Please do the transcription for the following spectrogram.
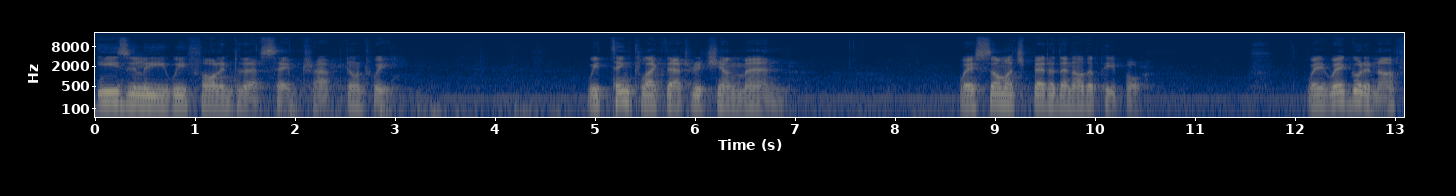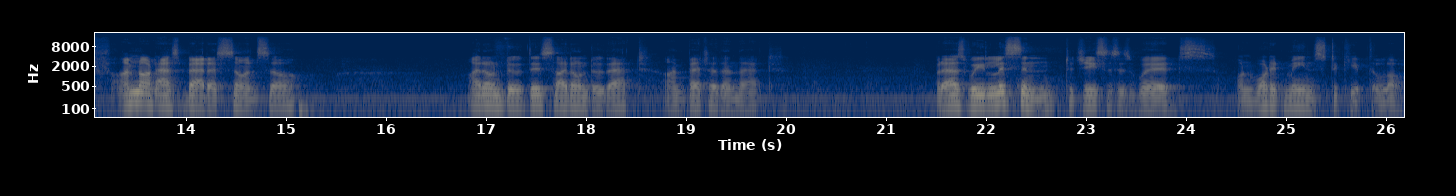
easily we fall into that same trap, don't we? We think like that rich young man. We're so much better than other people. We're, we're good enough. I'm not as bad as so and so. I don't do this, I don't do that. I'm better than that. But as we listen to Jesus' words on what it means to keep the law,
